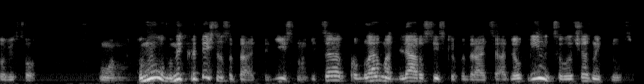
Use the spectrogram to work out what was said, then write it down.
100%. От. Тому в них критична ситуація, дійсно, і це проблема для Російської Федерації, а для України це величезний плюс.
